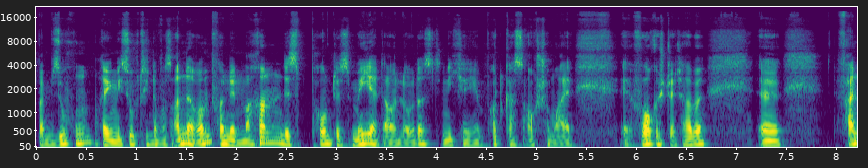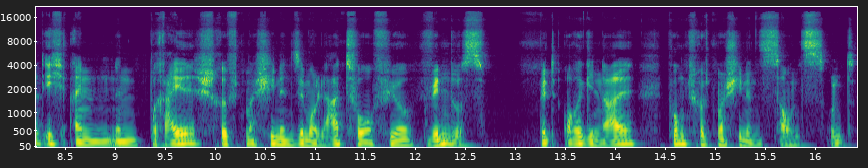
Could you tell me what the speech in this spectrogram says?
beim Suchen, eigentlich suchte ich noch was anderem, von den Machern des Pontes Media Downloaders, den ich ja hier im Podcast auch schon mal äh, vorgestellt habe, äh, fand ich einen Breilschriftmaschinen-Simulator für Windows mit Original Punktschriftmaschinen-Sounds. Und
